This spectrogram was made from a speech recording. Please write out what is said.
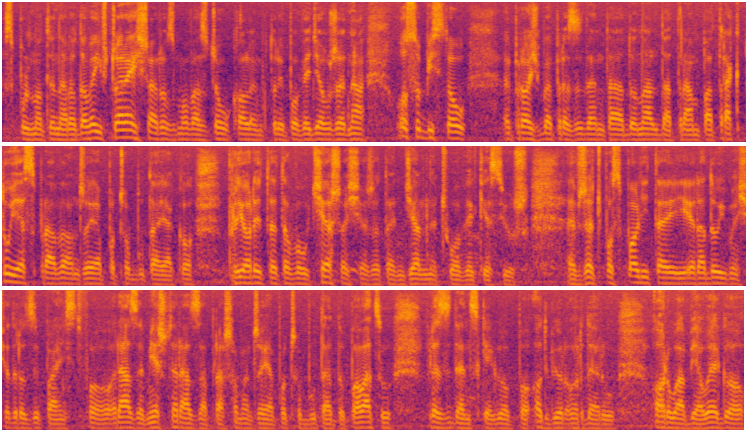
wspólnoty narodowej. Wczorajsza rozmowa z Joe Colem, który powiedział, że na osobistą prośbę prezydenta Donalda Trumpa traktuje sprawę Andrzeja Poczobuta jako priorytetową. Cieszę się, że ten dzielny człowiek jest już w Rzeczpospolitej. Radujmy się, drodzy Państwo, razem. Jeszcze raz zapraszam Andrzeja Poczobuta do Pałacu Prezydenckiego po odbiór orderu Orła Białego.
